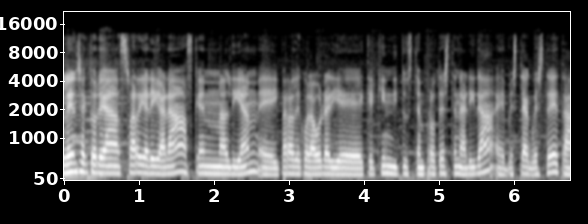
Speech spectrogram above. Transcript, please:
Lehen sektorea zarriari gara, azken aldian, e, iparraldeko laborariek ekin dituzten protesten arira, e, besteak beste, eta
